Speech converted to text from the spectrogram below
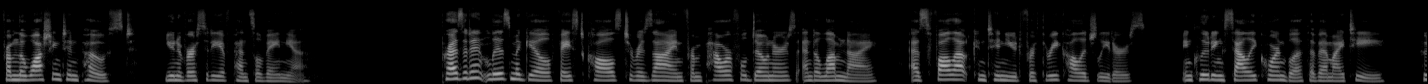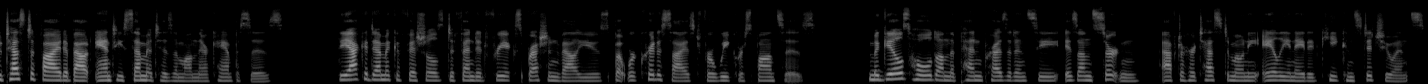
From the Washington Post, University of Pennsylvania. President Liz Magill faced calls to resign from powerful donors and alumni as fallout continued for three college leaders, including Sally Kornbluth of MIT, who testified about anti Semitism on their campuses. The academic officials defended free expression values but were criticized for weak responses. Magill's hold on the Penn presidency is uncertain after her testimony alienated key constituents,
